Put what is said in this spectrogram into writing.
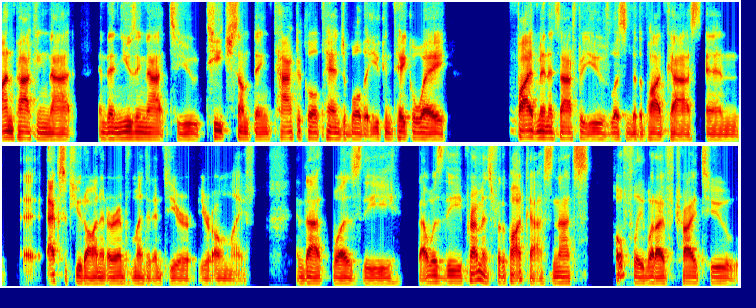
unpacking that, and then using that to teach something tactical, tangible that you can take away five minutes after you've listened to the podcast and uh, execute on it or implement it into your your own life. And that was the that was the premise for the podcast, and that's hopefully what I've tried to,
